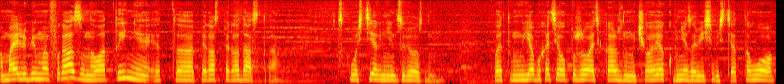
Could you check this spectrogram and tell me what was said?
А моя любимая фраза на латыни – это «пера спирадастра» – «сквозь тернии к звездам». Поэтому я бы хотела пожелать каждому человеку, вне зависимости от того,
